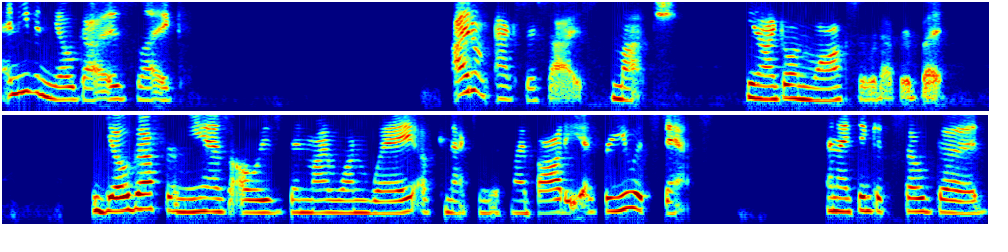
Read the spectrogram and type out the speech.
and even yoga is like I don't exercise much. You know, I go on walks or whatever, but yoga for me has always been my one way of connecting with my body. And for you, it's dance. And I think it's so good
